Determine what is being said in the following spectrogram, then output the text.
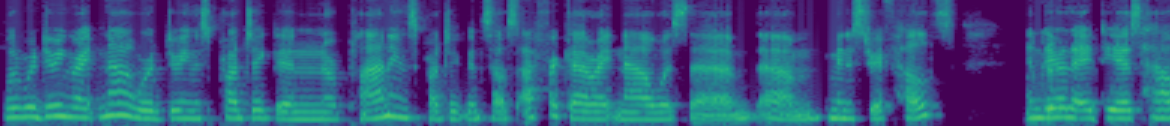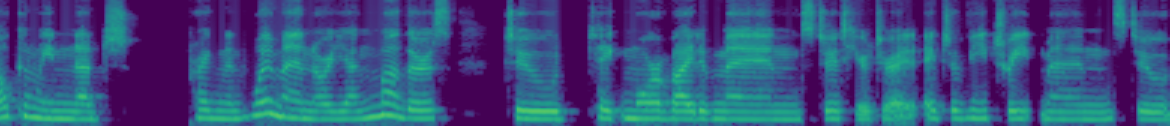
what we're doing right now, we're doing this project and or planning this project in South Africa right now with the um, Ministry of Health. And okay. there the idea is how can we nudge pregnant women or young mothers to take more vitamins, to adhere to HIV treatments, to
